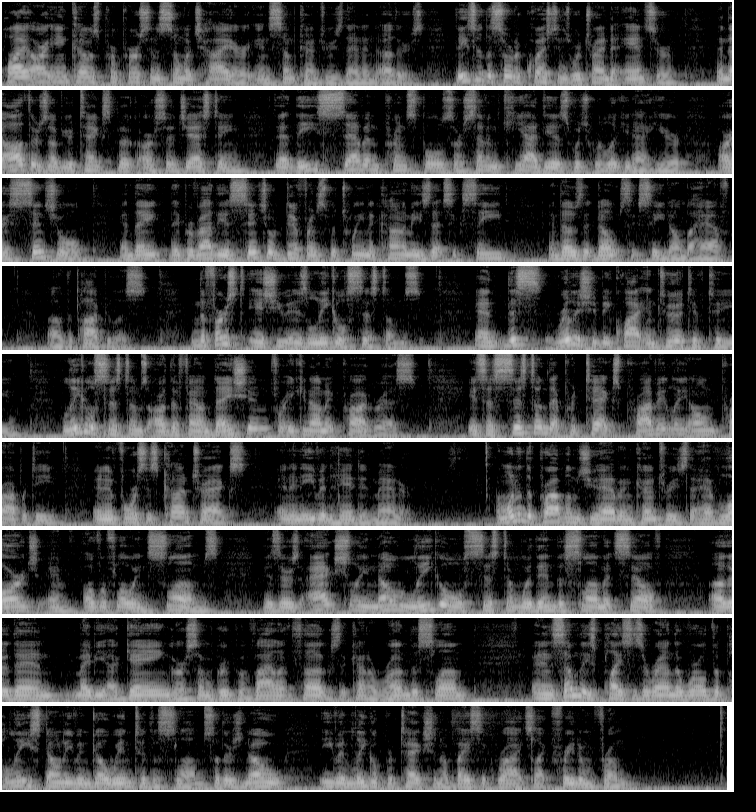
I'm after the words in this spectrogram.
Why are incomes per person so much higher in some countries than in others? These are the sort of questions we're trying to answer, and the authors of your textbook are suggesting that these seven principles or seven key ideas which we're looking at here are essential and they, they provide the essential difference between economies that succeed and those that don't succeed on behalf of the populace. And the first issue is legal systems. And this really should be quite intuitive to you. Legal systems are the foundation for economic progress. It's a system that protects privately owned property and enforces contracts in an even handed manner. And one of the problems you have in countries that have large and overflowing slums is there's actually no legal system within the slum itself other than maybe a gang or some group of violent thugs that kind of run the slum. And in some of these places around the world, the police don't even go into the slum. So there's no even legal protection of basic rights like freedom from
